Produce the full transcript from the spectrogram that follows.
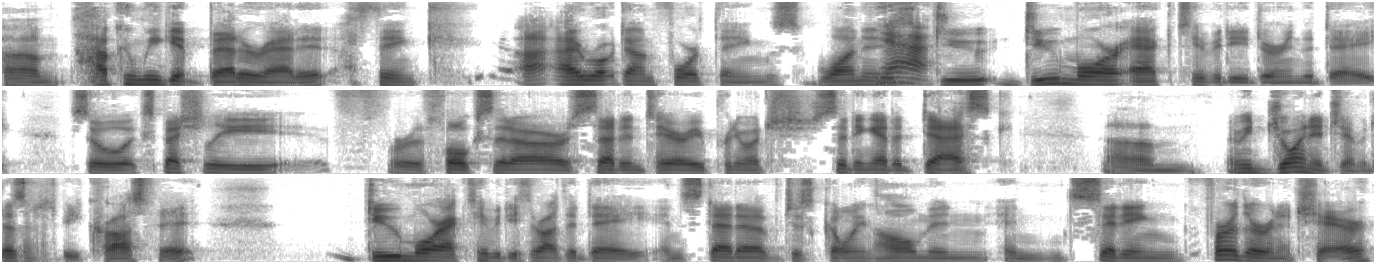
um, how can we get better at it? I think I, I wrote down four things. One is Yeah. do do more activity during the day. So, especially for folks that are sedentary, pretty much sitting at a desk. Um, I mean, join a gym. It doesn't have to be CrossFit do more activity throughout the day instead of just going home and, and sitting further in a chair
